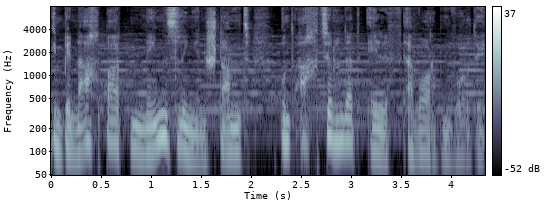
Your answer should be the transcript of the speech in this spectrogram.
im benachbarten Nenslingen stammt und 1811 erworben wurde.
